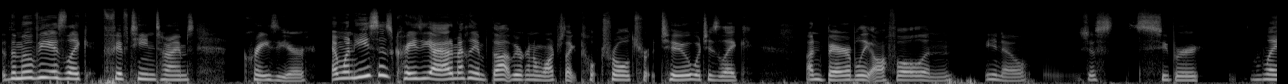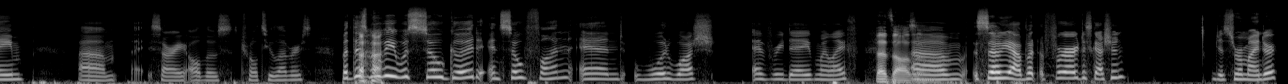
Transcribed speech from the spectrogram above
the movie is like 15 times crazier. And when he says crazy, I automatically thought we were gonna watch like to- Troll tr- 2, which is like unbearably awful and you know just super lame. Um, sorry, all those Troll 2 lovers. But this movie was so good and so fun and would watch every day of my life. That's awesome. Um, so yeah, but for our discussion, just a reminder,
